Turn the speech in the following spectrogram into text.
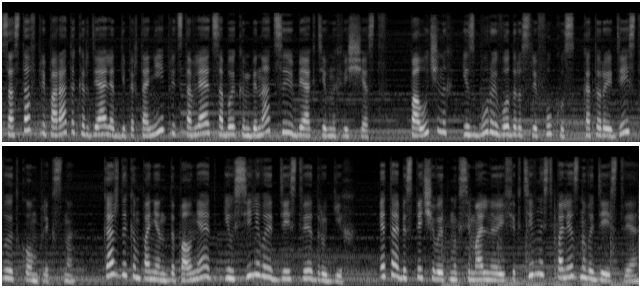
Состав препарата кардиаль от гипертонии представляет собой комбинацию биоактивных веществ, полученных из бурой водоросли фукус, которые действуют комплексно. Каждый компонент дополняет и усиливает действие других. Это обеспечивает максимальную эффективность полезного действия.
